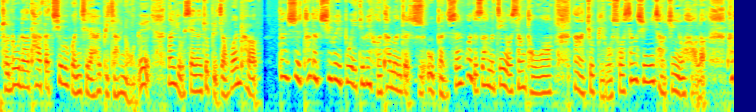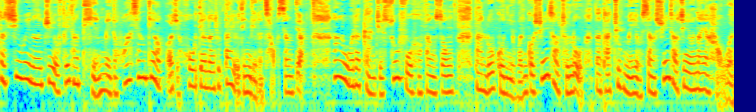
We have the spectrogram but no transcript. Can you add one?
纯露呢，它的气味闻起来会比较浓郁；那有些呢就比较温和。但是它的气味不一定会和它们的植物本身或者是它们精油相同哦。那就比如说像薰衣草精油好了，它的气味呢具有非常甜美的花香调，而且后调呢就带有一点点的草香调，让人闻了感觉舒服和放松。但如果你闻过薰衣草纯露，那它就没有像薰衣草精油那样好闻。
